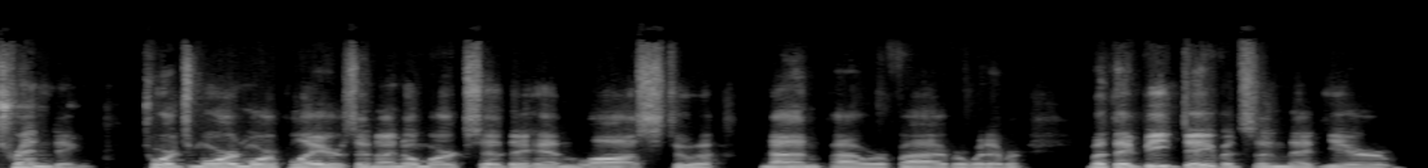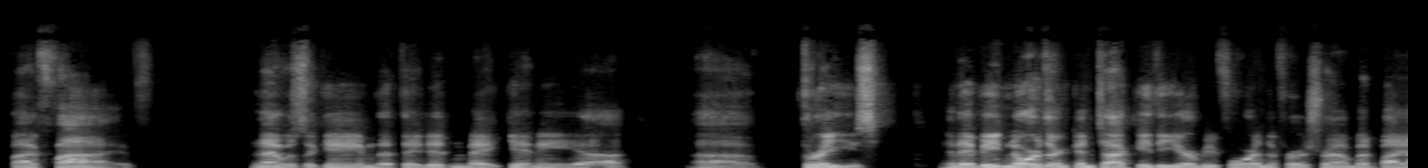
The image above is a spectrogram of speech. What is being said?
trending towards more and more players. And I know Mark said they hadn't lost to a non-power five or whatever, but they beat Davidson that year by five. And that was a game that they didn't make any uh, uh, threes. And they beat Northern Kentucky the year before in the first round, but by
